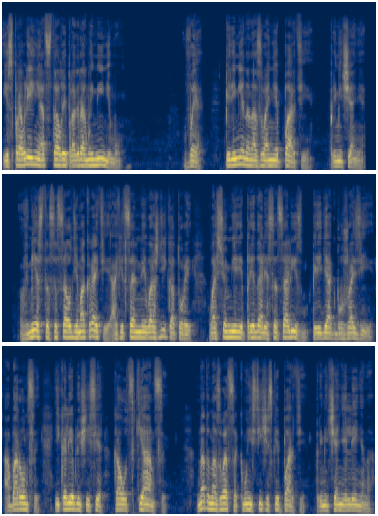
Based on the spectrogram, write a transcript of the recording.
Исправление отсталой программы «Минимум». В. Перемена названия партии. Примечание. Вместо социал-демократии официальные вожди которой во всем мире предали социализм, перейдя к буржуазии, оборонцы и колеблющиеся каутскианцы. Надо назваться коммунистической партией. Примечание Ленина.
